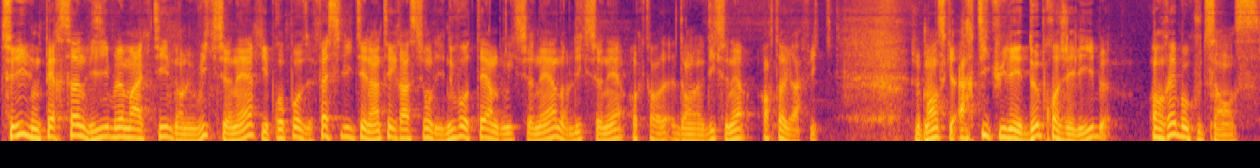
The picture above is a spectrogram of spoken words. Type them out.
Celui d'une personne visiblement active dans le Wiktionnaire qui propose de faciliter l'intégration des nouveaux termes du Wiktionnaire dans le dictionnaire, dans le dictionnaire orthographique. Je pense qu'articuler deux projets libres aurait beaucoup de sens.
